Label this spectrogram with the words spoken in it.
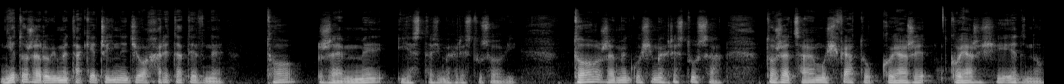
nie to, że robimy takie czy inne dzieła charytatywne, to, że my jesteśmy Chrystusowi. To, że my głosimy Chrystusa, to, że całemu światu kojarzy, kojarzy się jedno,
